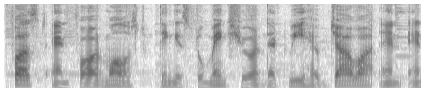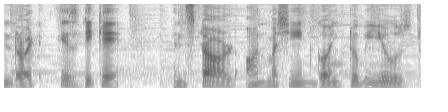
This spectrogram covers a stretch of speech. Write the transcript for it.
First and foremost thing is to make sure that we have Java and Android SDK installed on machine going to be used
